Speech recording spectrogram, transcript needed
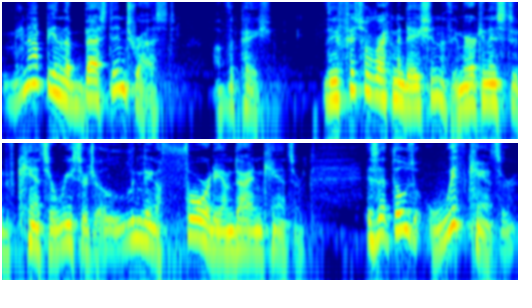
may not be in the best interest of the patient. The official recommendation of the American Institute of Cancer Research, a leading authority on diet and cancer, is that those with cancer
